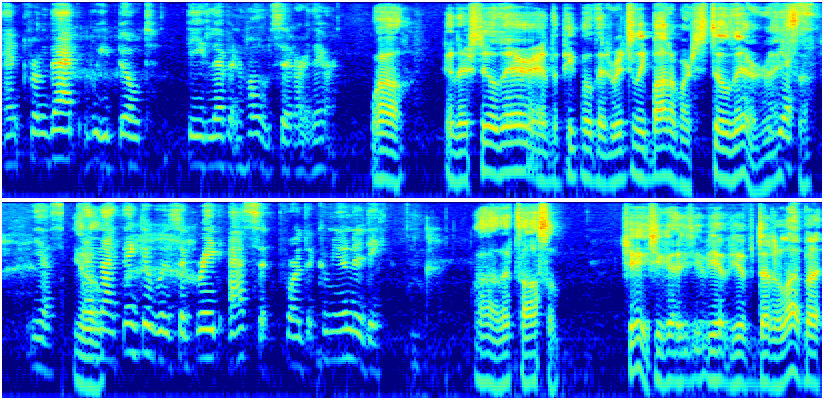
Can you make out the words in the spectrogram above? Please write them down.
And from that, we built the 11 homes that are there. Wow. And they're still there, and the people that originally bought them are still there, right? Yes, So, yes. you and know- I think it was a great asset for the community. wow, that's awesome. Jeez, you guys, you, you've, you've done a lot, but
